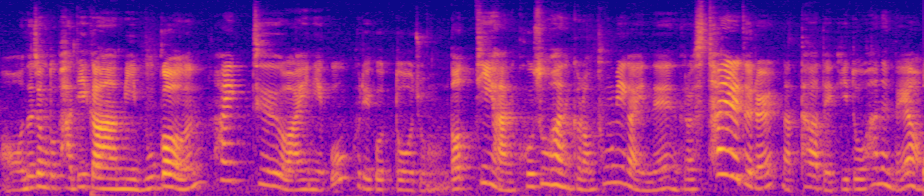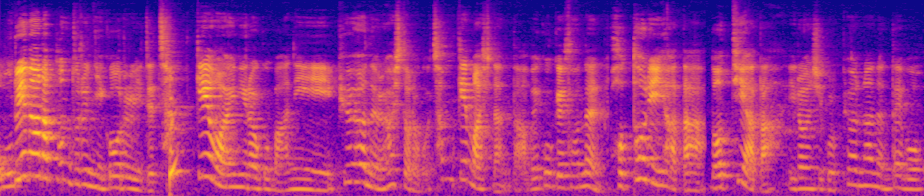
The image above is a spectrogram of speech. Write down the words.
어, 어느 정도 바디감이 무거운 화이트 와인이고 그리고 또 좀 너티한 고소한 그런 풍미가 있는 그런 스타일들을 나타내기도 하는데요. 우리나라 분들은 이거를 이제 참깨 와인이라고 많이 표현을 하시더라고요. 참깨 맛이 난다. 외국에서는 버터리하다, 너티하다 이런 식으로 표현하는데 뭐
